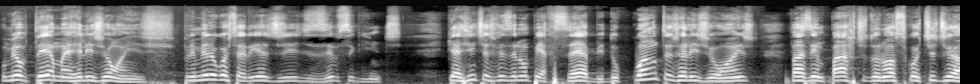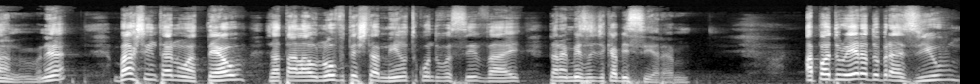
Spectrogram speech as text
O meu tema é religiões. Primeiro eu gostaria de dizer o seguinte, que a gente às vezes não percebe do quanto as religiões fazem parte do nosso cotidiano, né? Basta entrar num hotel, já está lá o Novo Testamento quando você vai estar tá na mesa de cabeceira. A padroeira do Brasil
